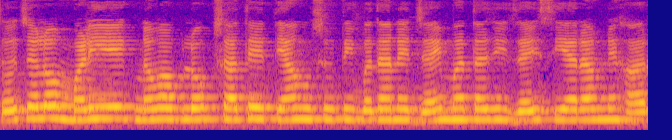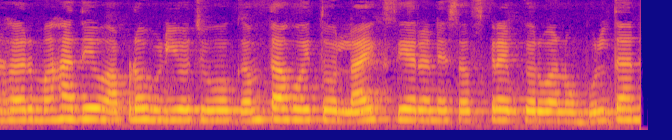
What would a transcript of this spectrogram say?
તો ચલો મળીએ એક નવા બ્લોગ સાથે. ત્યાં સુધી બધાને જય માતાજી, જય સિયારામને, હર હર મહાદેવ. આપણો વીડિયો જોવો ગમતા હોય તો લાઇક શેર અને સબસ્ક્રાઈબ કરવાનું ભૂલતા નહીં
